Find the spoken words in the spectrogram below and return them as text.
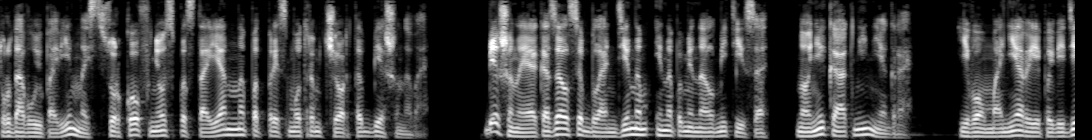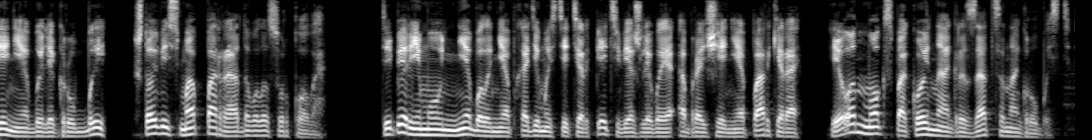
Трудовую повинность Сурков нес постоянно под присмотром черта Бешеного. Бешеный оказался блондином и напоминал метиса, но никак не негра. Его манеры и поведение были грубы, что весьма порадовало Суркова. Теперь ему не было необходимости терпеть вежливое обращение Паркера, и он мог спокойно огрызаться на грубость.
